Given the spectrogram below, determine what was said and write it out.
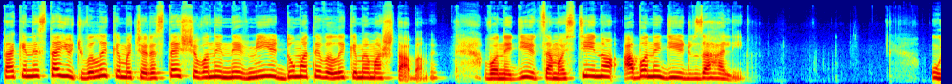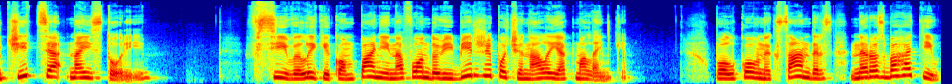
так і не стають великими через те, що вони не вміють думати великими масштабами. Вони діють самостійно або не діють взагалі. Учіться на історії. Всі великі компанії на фондовій біржі починали як маленькі. Полковник Сандерс не розбагатів,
